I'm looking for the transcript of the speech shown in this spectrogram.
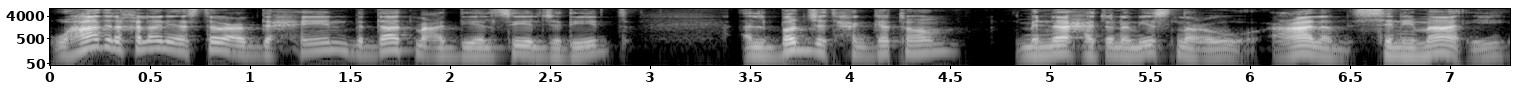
وهذا اللي خلاني أستوعب دحين بالذات مع ال DLC الجديد ال budget حقتهم من ناحية أنهم يصنعوا عالم سينمائي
